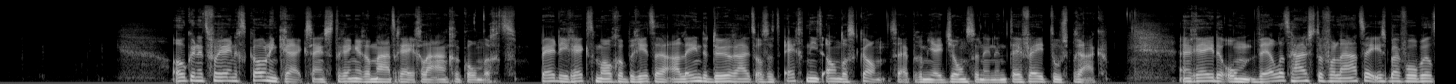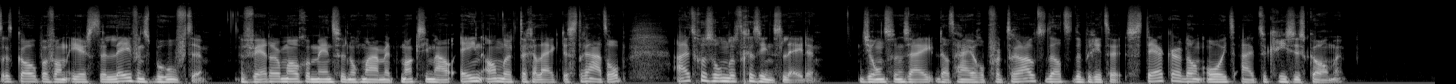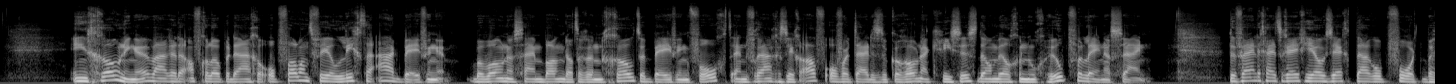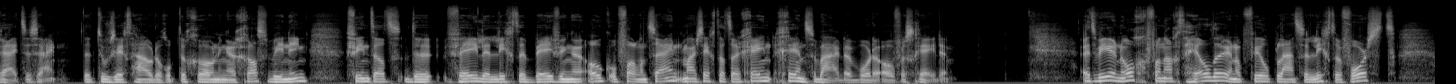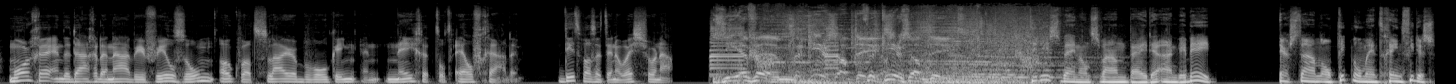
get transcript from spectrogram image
Ook in het Verenigd Koninkrijk zijn strengere maatregelen aangekondigd. Per direct mogen Britten alleen de deur uit als het echt niet anders kan, zei premier Johnson in een tv-toespraak. Een reden om wel het huis te verlaten is bijvoorbeeld het kopen van eerste levensbehoeften. Verder mogen mensen nog maar met maximaal één ander tegelijk de straat op, uitgezonderd gezinsleden. Johnson zei dat hij erop vertrouwt dat de Britten sterker dan ooit uit de crisis komen. In Groningen waren de afgelopen dagen opvallend veel lichte aardbevingen. Bewoners zijn bang dat er een grote beving volgt... en vragen zich af of er tijdens de coronacrisis dan wel genoeg hulpverleners zijn. De veiligheidsregio zegt daarop voortbereid te zijn. De toezichthouder op de Groninger gaswinning vindt dat de vele lichte bevingen ook opvallend zijn... maar zegt dat er geen grenswaarden worden overschreden. Het weer nog, vannacht helder en op veel plaatsen lichte vorst. Morgen en de dagen daarna weer veel zon, ook wat sluierbewolking en 9 tot 11 graden. Dit was het NOS Journaal. ZFM, verkeersupdate. verkeersupdate. Dit is Wijnand Zwaan bij de ANWB. Er staan op dit moment geen files.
